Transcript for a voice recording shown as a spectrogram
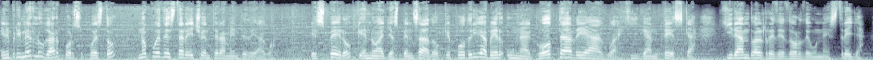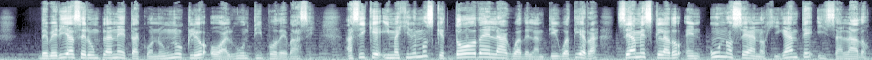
En primer lugar, por supuesto, no puede estar hecho enteramente de agua. Espero que no hayas pensado que podría haber una gota de agua gigantesca girando alrededor de una estrella. Debería ser un planeta con un núcleo o algún tipo de base. Así que imaginemos que toda el agua de la antigua Tierra se ha mezclado en un océano gigante y salado.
